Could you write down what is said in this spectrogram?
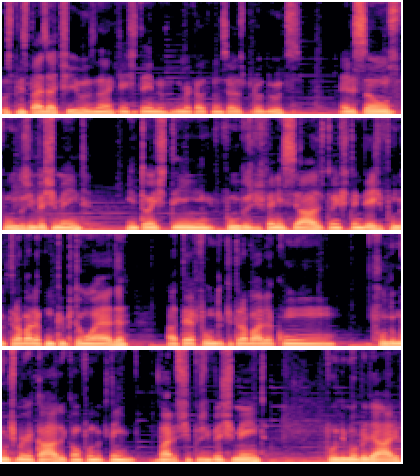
os, principais ativos né, que a gente tem no, no mercado financeiro, os produtos, eles são os fundos de investimento. Então a gente tem fundos diferenciados, então a gente tem desde fundo que trabalha com criptomoeda até fundo que trabalha com fundo multimercado, que é um fundo que tem vários tipos de investimento, fundo imobiliário,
